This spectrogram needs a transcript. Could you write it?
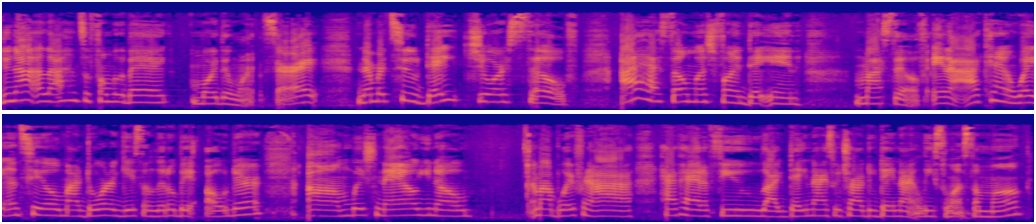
Do not allow him to fumble the bag more than once. All right. Number two, date yourself. I had so much fun dating myself and I can't wait until my daughter gets a little bit older um which now you know my boyfriend and I have had a few like date nights. We try to do date night at least once a month.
